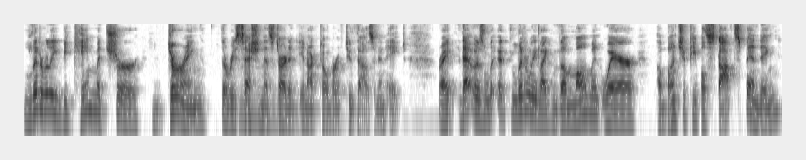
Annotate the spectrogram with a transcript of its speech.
literally became mature during the recession mm. that started mm. in October of 2008, right? That was li- literally like the moment where a bunch of people stopped spending.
